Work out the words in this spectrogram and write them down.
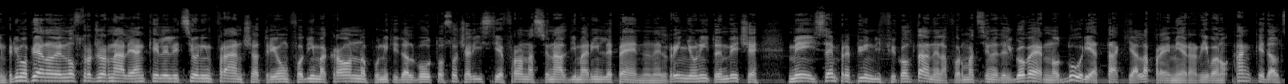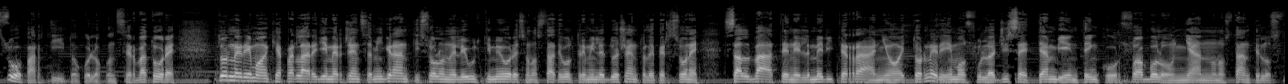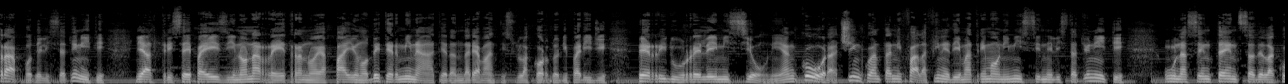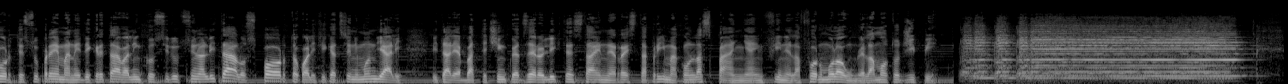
In primo piano del nostro giornale anche le elezioni in Francia, trionfo di Macron, puniti dal voto socialisti e Front National di Marine Le Pen. Nel Regno Unito invece May sempre più in difficoltà nella formazione del governo, duri attacchi alla Premier arrivano anche dal suo partito, quello conservatore. Torneremo anche a parlare di emergenza migranti, solo nelle ultime ore sono state oltre 1200 le persone salvate nel Mediterraneo e torneremo sul G7 ambiente in corso a Bologna. Nonostante lo strappo degli Stati Uniti, gli altri sei paesi non arretrano e appaiono determinati determinati ad andare avanti sull'accordo di Parigi per ridurre le emissioni. Ancora, 50 anni fa, la fine dei matrimoni misti negli Stati Uniti, una sentenza della Corte Suprema ne decretava l'incostituzionalità, lo sport, qualificazioni mondiali. L'Italia batte 5-0 il Liechtenstein resta prima con la Spagna, infine la Formula 1 e la MotoGP.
